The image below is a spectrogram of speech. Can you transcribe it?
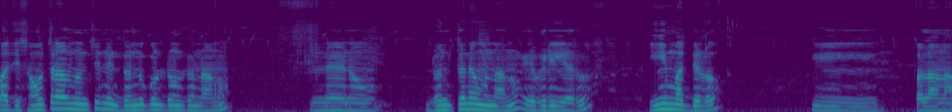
పది సంవత్సరాల నుంచి నేను దున్నుకుంటూ ఉంటున్నాను. నేను దున్నుతూనే ఉన్నాను ఎవ్రీ ఇయర్ ఈ మధ్యలో ఈ ఫలానా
